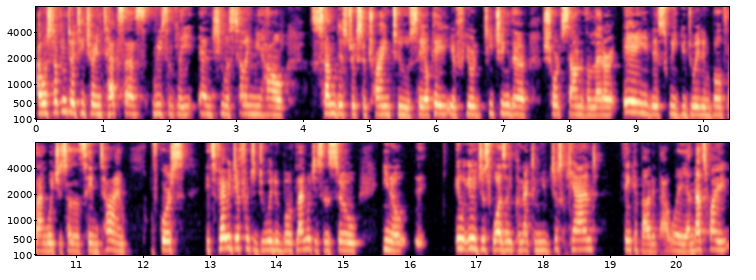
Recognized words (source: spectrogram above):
I was talking to a teacher in Texas recently, and she was telling me how some districts are trying to say, okay, if you're teaching the short sound of the letter A this week, you do it in both languages at the same time. Of course, it's very different to do it in both languages. And so, you know, it, it just wasn't connecting. You just can't think about it that way. And that's why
